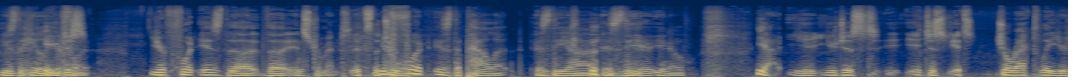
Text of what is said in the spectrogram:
Use the heel Yeah, of you your just- foot. Your foot is the the instrument. It's the tool. your tool. foot is the palate. Is the uh, is the uh, you know Yeah, you you just it just it's directly you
